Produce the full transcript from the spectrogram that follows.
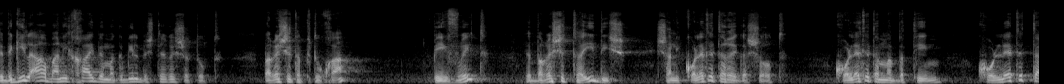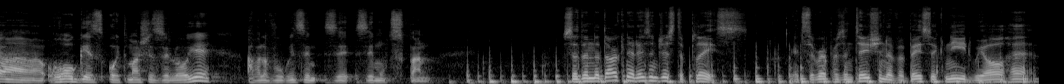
ובגיל ארבע אני חי במקביל בשתי רשתות. ברשת הפתוחה, בעברית, וברשת היידיש, שאני קולט את הרגשות, קולט את המבטים, קולט את הרוגז או את מה שזה לא יהיה, אבל עבורי זה, זה, זה מוצפן. So then the darknet isn't just a place, it's the representation of a basic need we all have.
